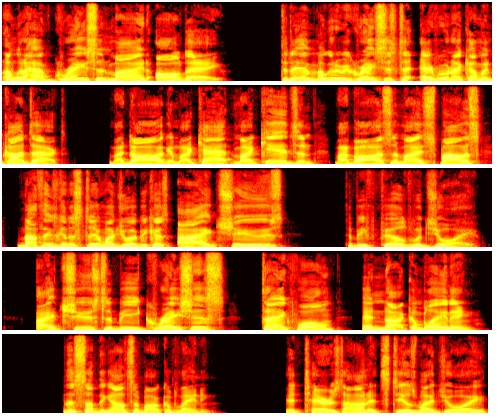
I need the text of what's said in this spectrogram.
I'm going to have grace in mind all day. Today, I'm going to be gracious to everyone I come in contact my dog and my cat and my kids and my boss and my spouse. Nothing's going to steal my joy because I choose to be filled with joy. I choose to be gracious, thankful, and not complaining. There's something else about complaining. It tears down, it steals my joy.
